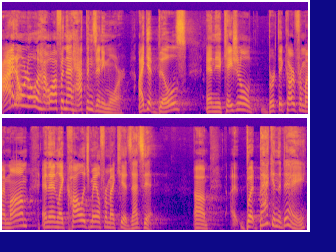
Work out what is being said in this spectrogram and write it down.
I don't know how often that happens anymore. I get bills and the occasional birthday card from my mom, and then like college mail for my kids. That's it. Um, but back in the day,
